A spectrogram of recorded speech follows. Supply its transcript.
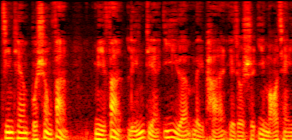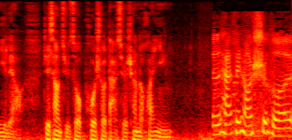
今天不剩饭，米饭零点一元每盘，也就是一毛钱一两”。这项举措颇受大学生的欢迎。觉得它非常适合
